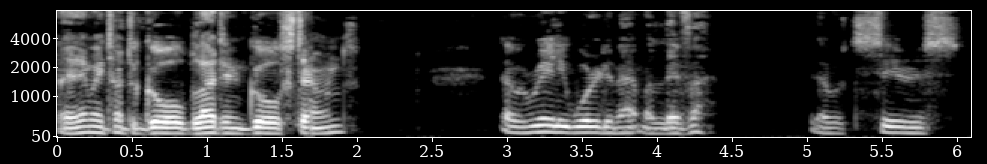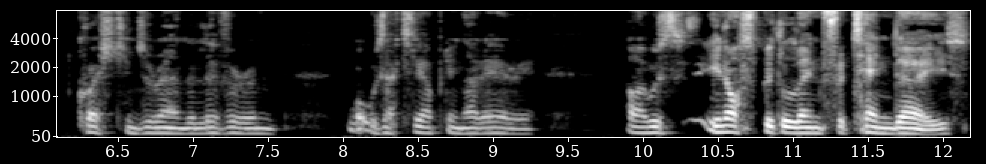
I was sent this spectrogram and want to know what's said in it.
they then went on to gallbladder and gallstones. They were really worried about my liver. There were serious questions around the liver and what was actually happening in that area. I was in hospital then for 10 days.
